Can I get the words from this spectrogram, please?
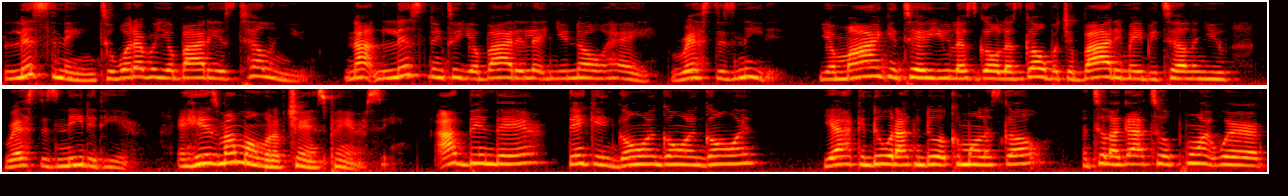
listening to whatever your body is telling you. Not listening to your body letting you know, hey, rest is needed. Your mind can tell you, let's go, let's go, but your body may be telling you, rest is needed here. And here's my moment of transparency. I've been there thinking, going, going, going. Yeah, I can do it, I can do it. Come on, let's go. Until I got to a point where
